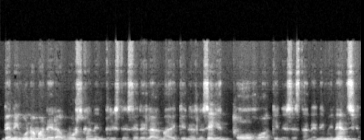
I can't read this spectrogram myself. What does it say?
de ninguna manera buscan entristecer el alma de quienes le siguen, ojo a quienes están en eminencia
